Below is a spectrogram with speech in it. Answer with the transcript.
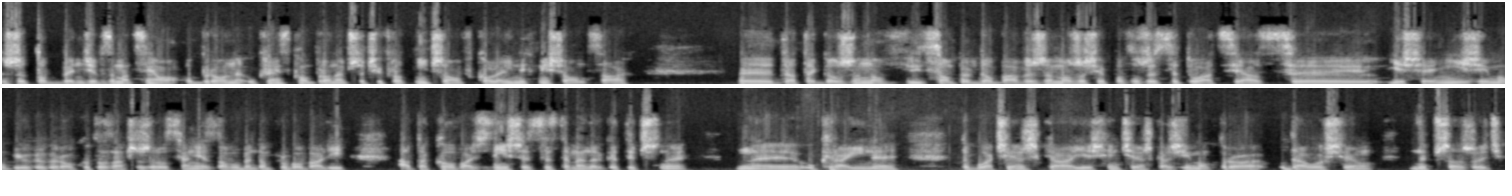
że to będzie wzmacniało obronę, ukraińską obronę przeciwlotniczą w kolejnych miesiącach. E, Dlatego, że no, są pewne obawy, że może się powtórzyć sytuacja z e, jesieni i zimy ubiegłego roku, to znaczy, że Rosjanie znowu będą próbowali atakować, zniszczyć system energetyczny e, Ukrainy. To była ciężka jesień, ciężka zima, która udało się przeżyć.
